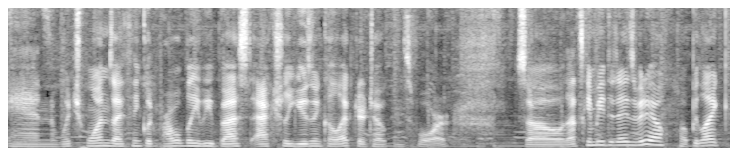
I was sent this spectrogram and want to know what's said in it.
and which ones I think would probably be best actually using collector tokens for. So that's going to be today's video. Hope you like,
